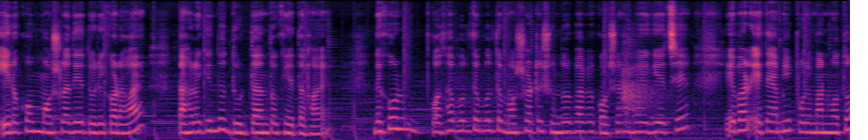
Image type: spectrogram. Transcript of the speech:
এরকম মশলা দিয়ে তৈরি করা হয়, তাহলে কিন্তু দুর্দান্ত খেতে হয়। দেখুন, কথা বলতে বলতে মশলাটা সুন্দরভাবে কষানো হয়ে গিয়েছে। এবার এতে আমি পরিমাণ মতো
